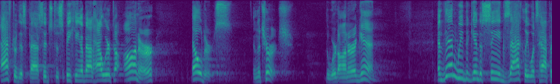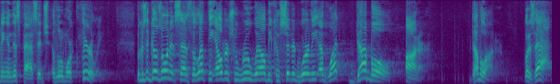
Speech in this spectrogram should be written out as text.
after this passage to speaking about how we're to honor elders in the church. The word honor again. And then we begin to see exactly what's happening in this passage a little more clearly. Because it goes on, it says, to let the elders who rule well be considered worthy of what? Double honor. Double honor. What is that?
